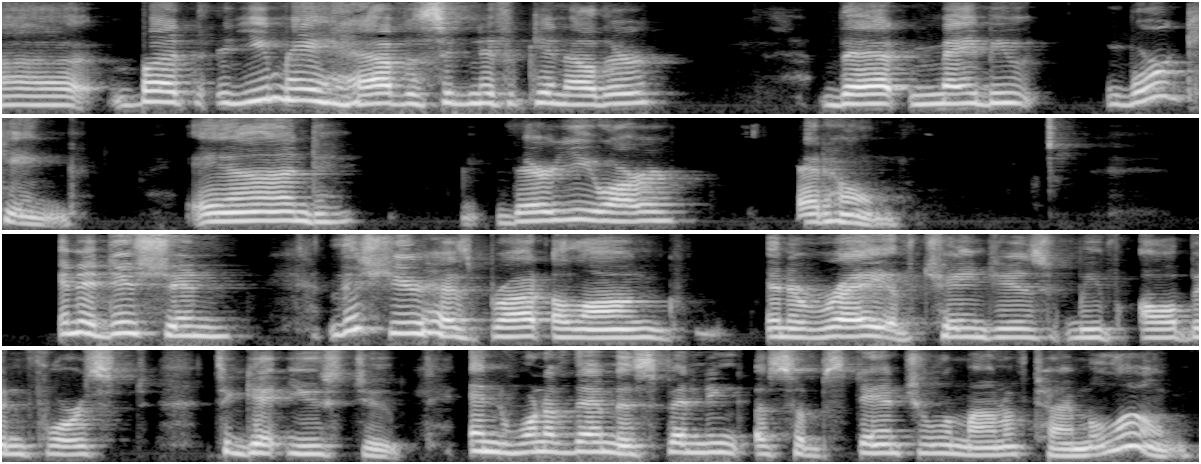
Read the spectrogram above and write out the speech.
Uh, but you may have a significant other that may be working and there you are at home. In addition, this year has brought along an array of changes we've all been forced to get used to. And one of them is spending a substantial amount of time alone.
